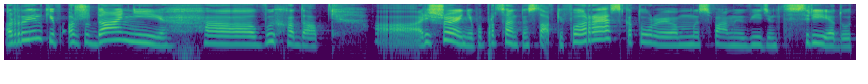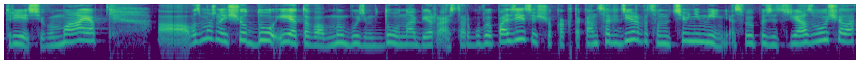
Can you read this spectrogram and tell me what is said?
рынки в ожидании а, выхода решений по процентной ставке ФРС, которые мы с вами увидим в среду 3 мая, а, возможно, еще до этого мы будем до набирать торговые позиции, еще как-то консолидироваться, но тем не менее, свою позицию я озвучила.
